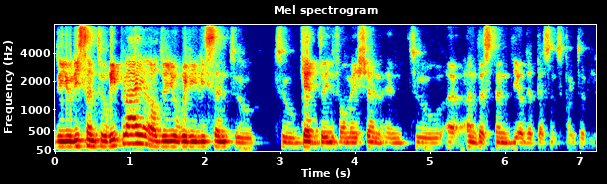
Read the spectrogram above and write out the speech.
do you listen to reply or do you really listen to to get the information and to uh, understand the other person's point of view?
